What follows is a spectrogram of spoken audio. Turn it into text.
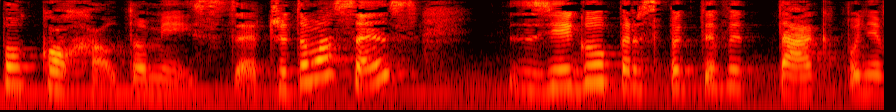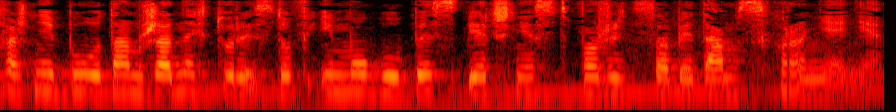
pokochał to miejsce. Czy to ma sens? Z jego perspektywy tak, ponieważ nie było tam żadnych turystów i mógł bezpiecznie stworzyć sobie tam schronienie.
